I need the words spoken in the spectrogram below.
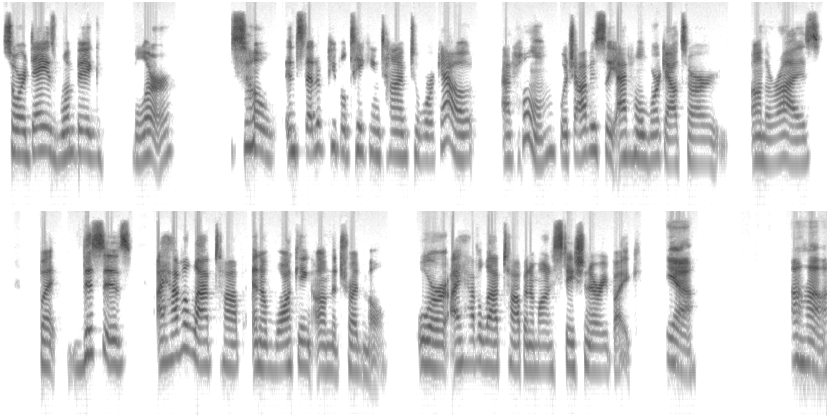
So our day is one big blur. So instead of people taking time to work out at home, which obviously at home workouts are on the rise, but this is I have a laptop and I'm walking on the treadmill or I have a laptop and I'm on a stationary bike. Yeah. Uh huh.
